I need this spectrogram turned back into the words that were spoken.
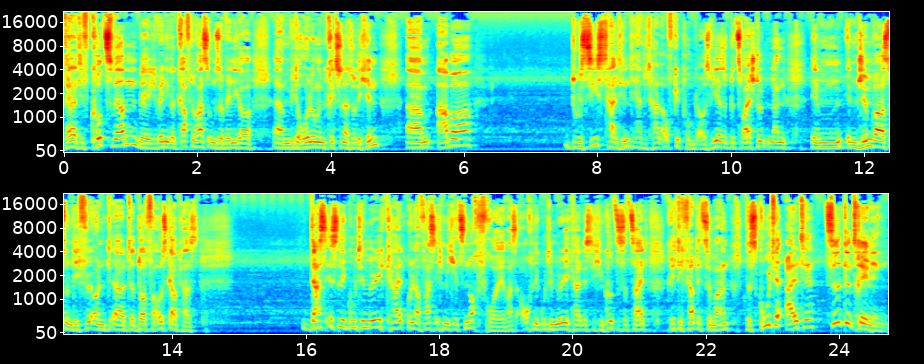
relativ kurz werden. Je weniger Kraft du hast, umso weniger ähm, Wiederholungen kriegst du natürlich hin. Ähm, aber du siehst halt hinterher total aufgepumpt aus, wie als ob du zwei Stunden lang im, im Gym warst und dich für, und äh, dort verausgabt hast. Das ist eine gute Möglichkeit und auf was ich mich jetzt noch freue, was auch eine gute Möglichkeit ist, dich in kürzester Zeit richtig fertig zu machen, das gute alte Zirkeltraining.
